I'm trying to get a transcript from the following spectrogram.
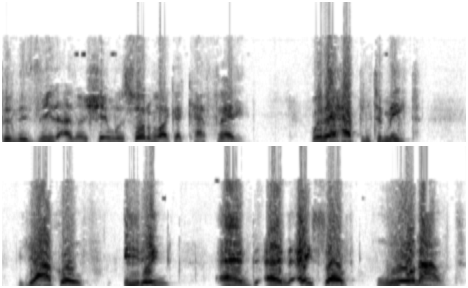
The Nizid Adashim was sort of like a cafe where they happened to meet. Yaakov eating and, and Esav worn out.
